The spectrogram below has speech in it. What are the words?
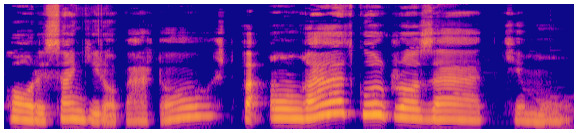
پار سنگی را برداشت و آنقدر گرگ را زد که مرد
